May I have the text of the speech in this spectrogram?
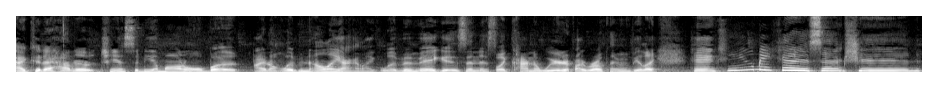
I could have had a chance to be a model, but I don't live in LA. I like live in Vegas, and it's like kind of weird if I wrote them and be like, "Hey, can you make an assumption?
